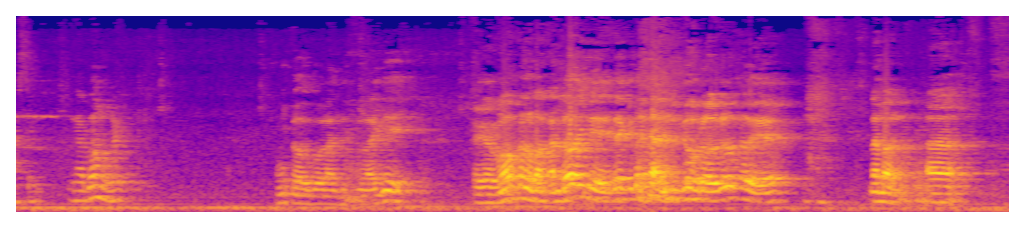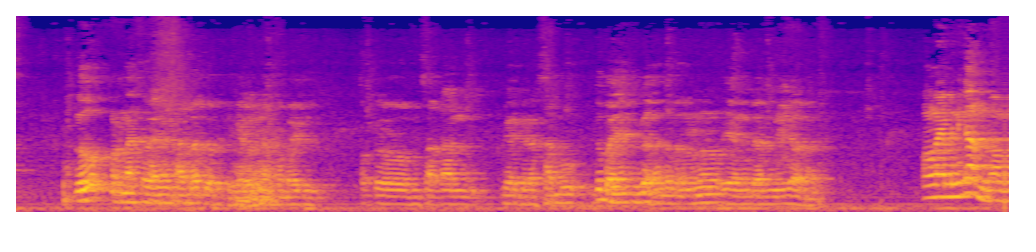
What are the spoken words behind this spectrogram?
Asli. Nggak bohong gue. Ini kalau gue lanjutin lagi, kayak ngobrol makan doang ini. Udah kita lanjut ngobrol dulu kali ya. Nah bang, eh, lu pernah kehilangan sahabat tuh ketika lu narkoba itu? Waktu misalkan gara-gara sabu, itu banyak juga kan temen-temen lu yang udah meninggal kan? Kalau yang meninggal belum.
